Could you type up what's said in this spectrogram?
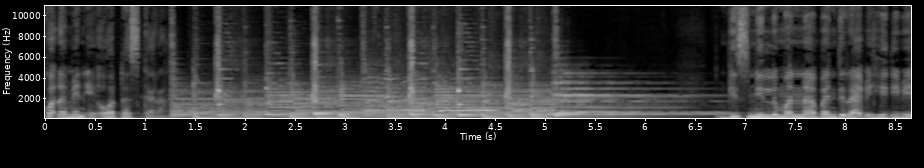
koɗa men e o taskaram. bisimilla moon bandiraɓe heeɗiɓe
